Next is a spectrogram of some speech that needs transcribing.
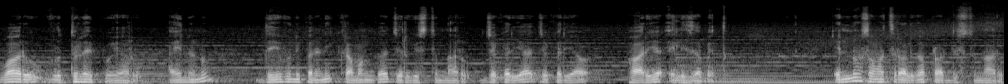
వారు వృద్ధులైపోయారు. అయినను దేవుని పనిని క్రమంగా జరిగిస్తున్నారు. జకరియా జకరియా భార్య ఎలిజబెత్. ఎన్నో సంవత్సరాలుగా ప్రార్థిస్తున్నారు.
